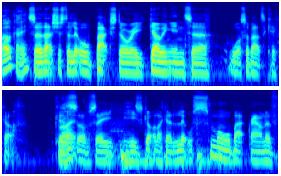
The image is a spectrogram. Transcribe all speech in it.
Okay. So that's just a little backstory going into what's about to kick off. Because Right. obviously he's got like a little small background of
